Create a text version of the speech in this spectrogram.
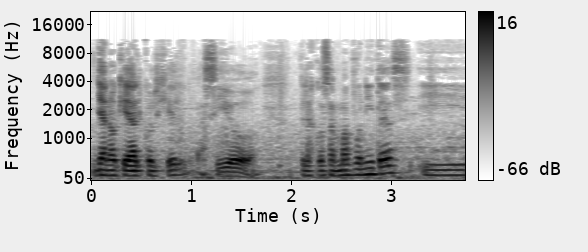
ya no queda alcohol gel, ha sido de las cosas más bonitas y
